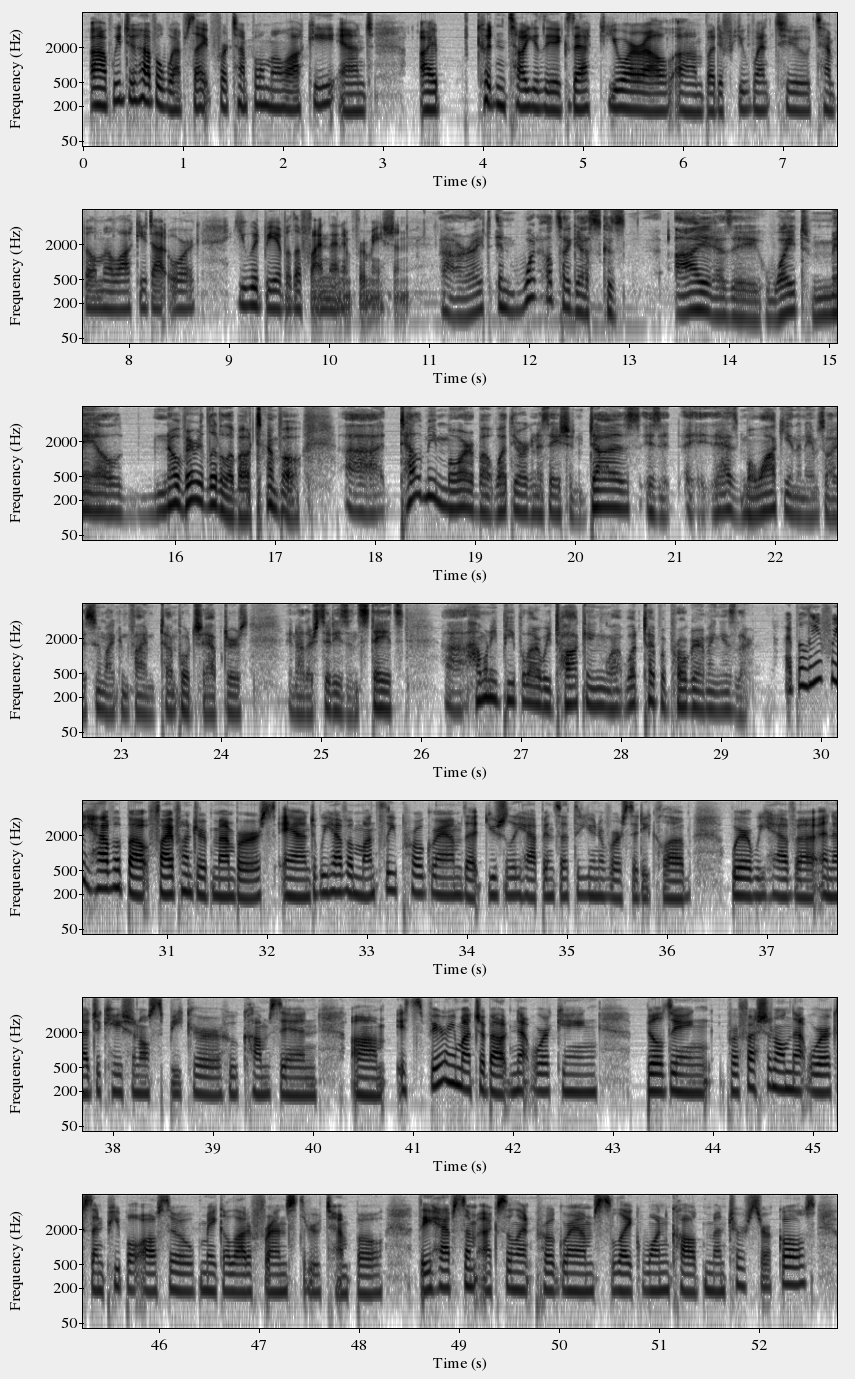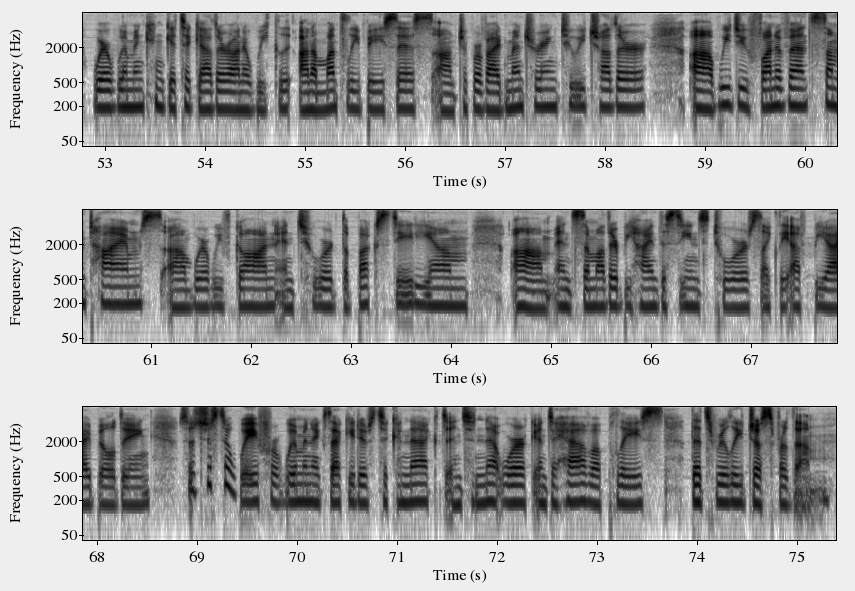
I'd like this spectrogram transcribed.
Uh, we do have a website for Tempo Milwaukee, and I couldn't tell you the exact URL, um, but if you went to tempomilwaukee.org, you would be able to find that information. All right. And what else, I guess, because I, as a white male, know very little about Tempo. Uh, tell me more about what the organization does. Is it it has Milwaukee in the name, so I assume I can find Tempo chapters in other cities and states. Uh, how many people are we talking? What, what type of programming is there? I believe we have about 500 members, and we have a monthly program that usually happens at the University Club where we have a, an educational speaker who comes in. Um, it's very much about networking, building professional networks, and people also make a lot of friends through Tempo. They have some excellent programs, like one called Mentor Circles, where women can get together on a weekly, on a monthly basis um, to provide mentoring to each other. Uh, we do fun events sometimes, um, where we've gone and toured the Buck Stadium um, and some other behind-the-scenes tours, like the FBI building. So it's just a way for women executives to connect and to network and to have a place that's really just for them.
